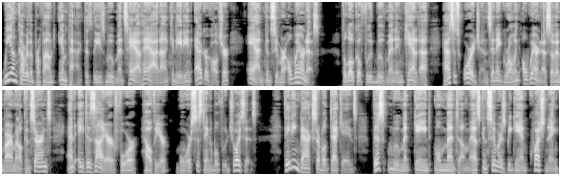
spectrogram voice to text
we uncover the profound impact that these movements have had on Canadian agriculture and consumer awareness. The local food movement in Canada has its origins in a growing awareness of environmental concerns and a desire for healthier, more sustainable food choices. Dating back several decades, this movement gained momentum as consumers began questioning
